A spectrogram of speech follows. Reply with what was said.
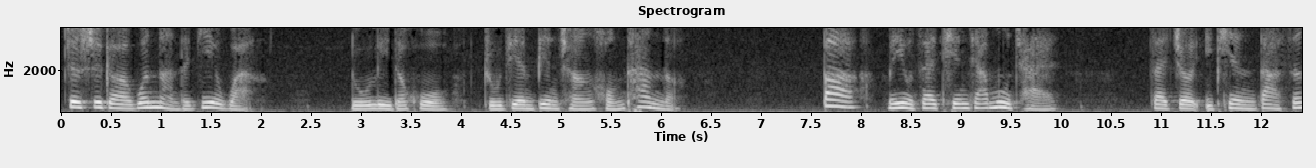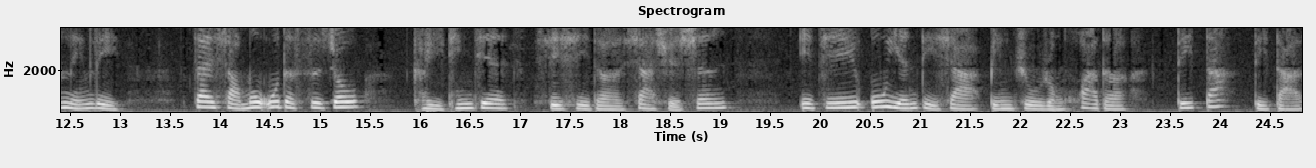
这是个温暖的夜晚，炉里的火逐渐变成红炭了。爸没有再添加木柴，在这一片大森林里。在小木屋的四周，可以听见细细的下雪声，以及屋檐底下冰柱融化的滴答滴答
